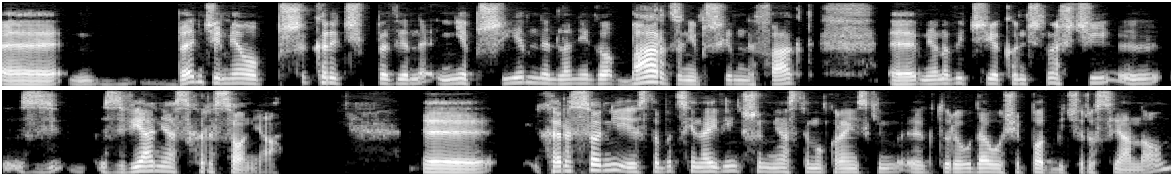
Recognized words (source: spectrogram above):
e, będzie miało przykryć pewien nieprzyjemny dla niego, bardzo nieprzyjemny fakt, e, mianowicie konieczności zwiania z Hersonia. Cherson jest obecnie największym miastem ukraińskim, y, które udało się podbić Rosjanom.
